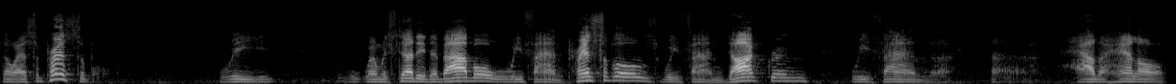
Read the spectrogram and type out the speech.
So, as a principle, we when we study the Bible, we find principles, we find doctrine, we find uh, uh, how to handle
